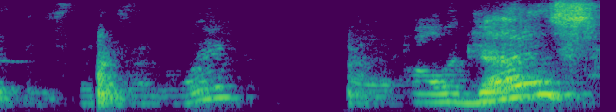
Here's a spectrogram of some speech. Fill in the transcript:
Get these things out of the way. I apologize.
